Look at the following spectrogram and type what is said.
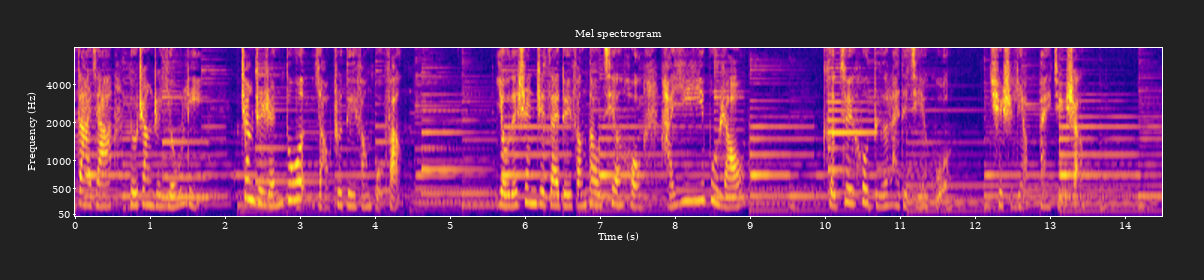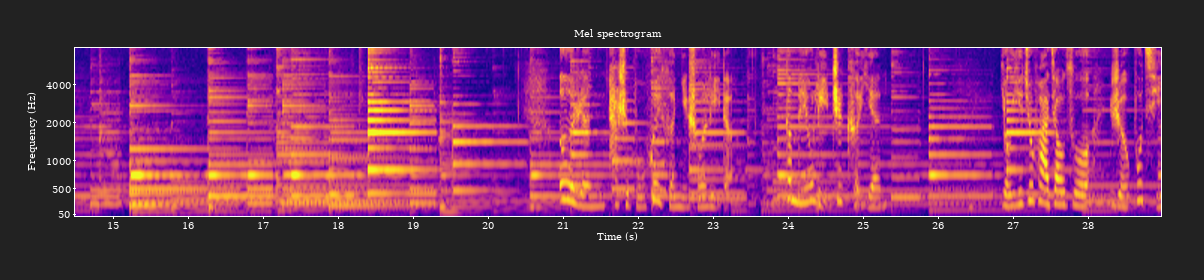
大家都仗着有理，仗着人多咬住对方不放，有的甚至在对方道歉后还依依不饶，可最后得来的结果却是两败俱伤。恶人他是不会和你说理的，更没有理智可言。有一句话叫做“惹不起，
